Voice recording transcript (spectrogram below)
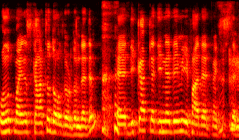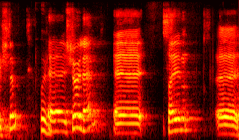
unutmayınız kartı doldurdum dedim. Ee, dikkatle dinlediğimi ifade etmek istemiştim. Buyurun. Ee, şöyle, e, Sayın e,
